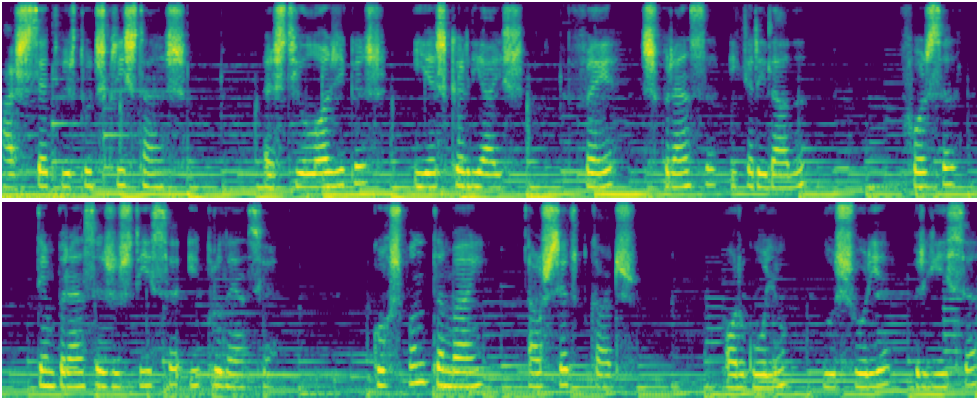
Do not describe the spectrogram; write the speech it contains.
às sete virtudes cristãs, as teológicas e as cardeais: fé, esperança e caridade, força, temperança, justiça e prudência. Corresponde também aos sete pecados: orgulho, luxúria, preguiça,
